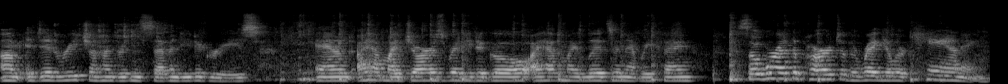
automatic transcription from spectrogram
Um, it did reach 170 degrees. And I have my jars ready to go. I have my lids and everything. So we're at the part of the regular canning.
